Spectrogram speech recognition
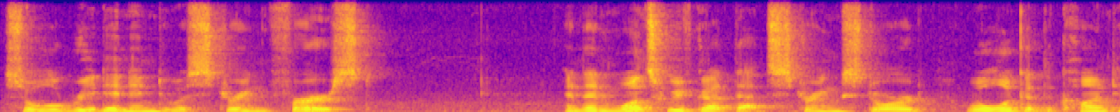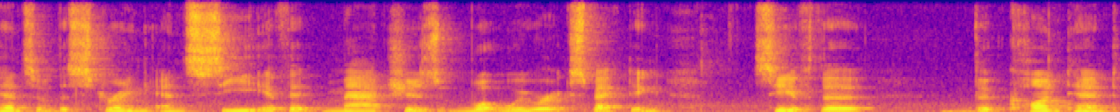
So we'll read it into a string first, and then once we've got that string stored, we'll look at the contents of the string and see if it matches what we were expecting. See if the, the content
